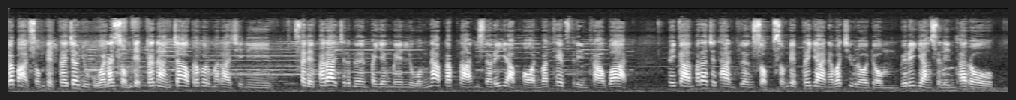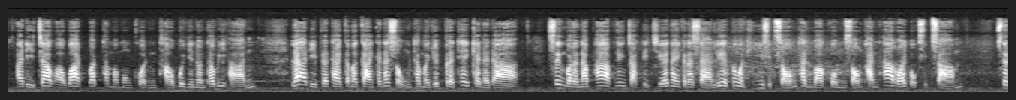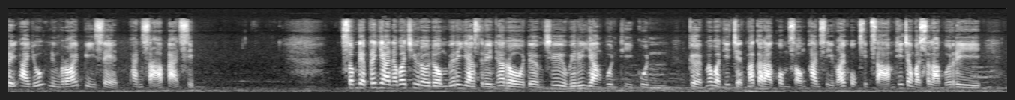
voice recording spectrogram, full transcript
พระบาทสมเด็จพระเจ้าอยู่หัวและสมเด็จพระนางเจ้าพระบรมราชินี เสด็จพระราชดำเนินไปยังเมนหลวงหน้าพระพลาอิสริยาภรณ์วัดเทพศรินทราวาสในการพระราชทานเพลิงศพสมเด็จพระยาณวชิโรดม วิริยังสลินทโร อดีตเจ้าอาวาสวัดธรรมมงคลเถาบุญยนนทวิหาร และอดีตประธานกรรมการคณะสงฆ์ธรรมยุทธประเทศแคนาดา ซึ่งมรณภาพเนื่องจากติดเชื้อในกระแสเลือดเมื่อวันที่ 22 ธันวาคม 2563สิริอายุ 100 ปีเศษพรรษา80 สมเด็จพระยาณวชิโรดม วิริยังสรินทโร เดิมชื่อวิริยังบุญทีกุล เกิดเมื่อวันที่ 7 มกราคม 2463 ที่จังหวัดสระบุรี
